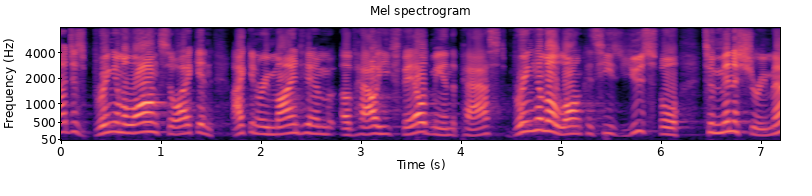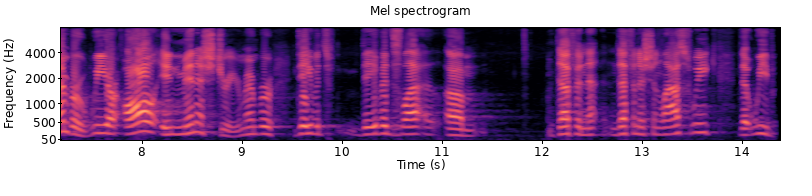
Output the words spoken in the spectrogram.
Not just bring him along so I can, I can remind him of how he failed me in the past. Bring him along because he's useful to ministry. Remember, we are all in ministry. Remember David's, David's um, defini- definition last week that we've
